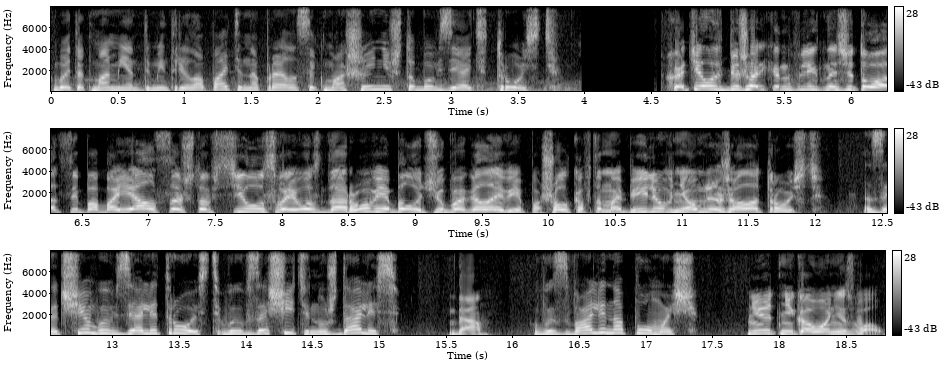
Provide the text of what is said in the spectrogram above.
В этот момент Дмитрий Лопатин направился к машине, чтобы взять трость. Хотел избежать конфликтной ситуации, побоялся, что в силу своего здоровья получу по голове. Пошел к автомобилю, в нем лежала трость. Зачем вы взяли трость? Вы в защите нуждались? Да. Вы звали на помощь? Нет, никого не звал.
